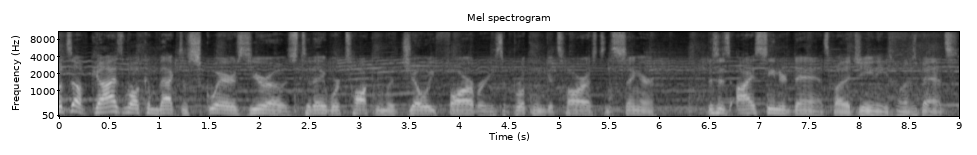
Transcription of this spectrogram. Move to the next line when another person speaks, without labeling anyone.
What's up, guys? Welcome back to Square Zeros. Today we're talking with Joey Farber. He's a Brooklyn guitarist and singer. This is I Seen Her Dance by the Genies, one of his bands.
